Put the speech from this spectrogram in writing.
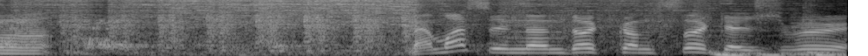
Hum. Ben moi, c'est une Honda comme ça que je veux.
